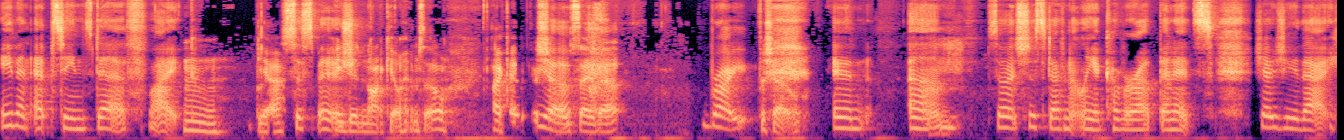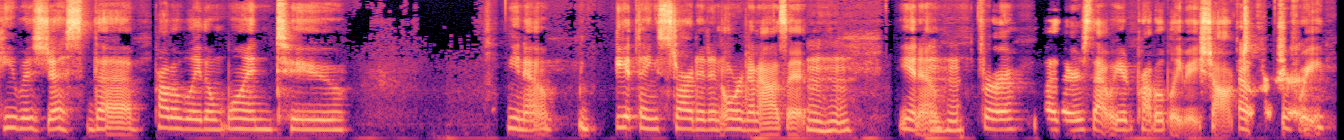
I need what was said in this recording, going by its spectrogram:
even Epstein's death, like Mm, yeah. He did not kill himself. I can for Yeah. sure say that. right? For sure. And um, so it's just definitely a cover up, and it's shows you that he was just the probably the one to, you know, get things started and organize it. Mm-hmm. You know, Mhm. for others that we would probably be shocked Oh, for if we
